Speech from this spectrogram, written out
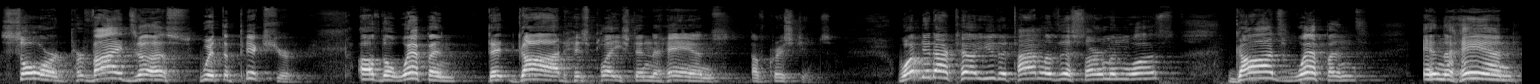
sword provides us with the picture of the weapon that God has placed in the hands of Christians. What did I tell you the title of this sermon was? God's weapons in the hand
